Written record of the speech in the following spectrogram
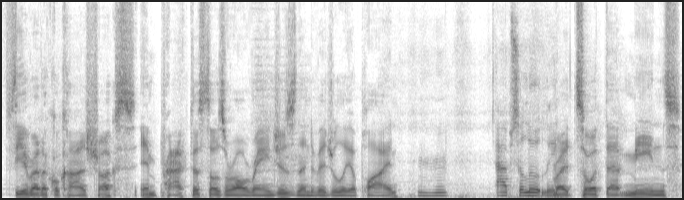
theoretical constructs. In practice, those are all ranges and individually applied. Absolutely. Right. So what that means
